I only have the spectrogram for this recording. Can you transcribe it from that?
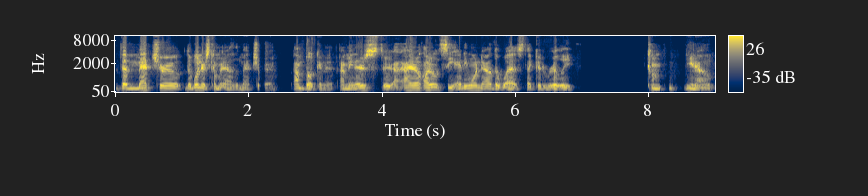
the Metro, the winner's coming out of the Metro. I'm booking it. I mean, there's, there, I don't, I don't see anyone out of the West that could really come, you know,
